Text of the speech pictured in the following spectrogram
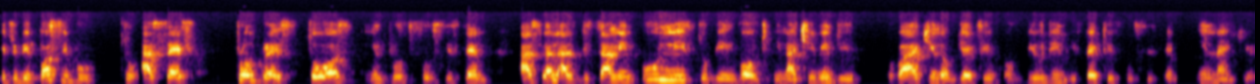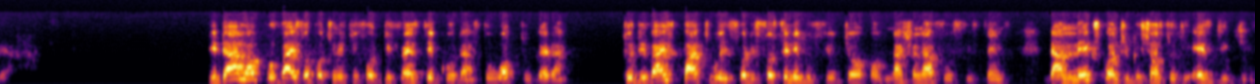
it will be possible to assess progress towards improved food system, as well as determine who needs to be involved in achieving the overarching objective of building effective food systems in Nigeria. The dialogue provides opportunity for different stakeholders to work together to devise pathways for the sustainable future of national food systems that makes contributions to the SDGs.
